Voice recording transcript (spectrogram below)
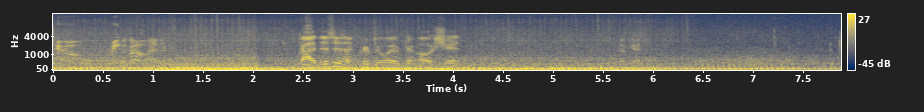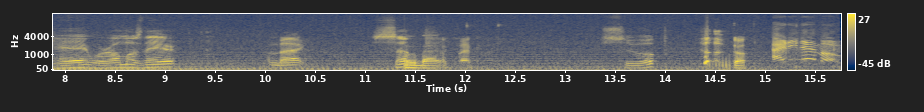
Two. We're Regroup. God, this is a creepy way of oh shit. Okay. Okay, we're almost there. I'm back. Sup, Move back. Look back. sup. I need ammo.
